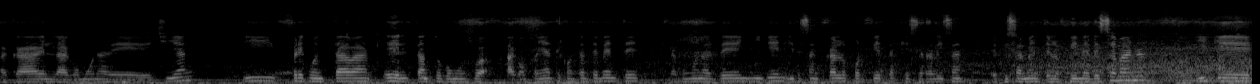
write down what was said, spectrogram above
acá en la comuna de Chillán y frecuentaba él, tanto como su acompañante constantemente, la comuna de Ñiquén y de San Carlos por fiestas que se realizan especialmente los fines de semana y que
